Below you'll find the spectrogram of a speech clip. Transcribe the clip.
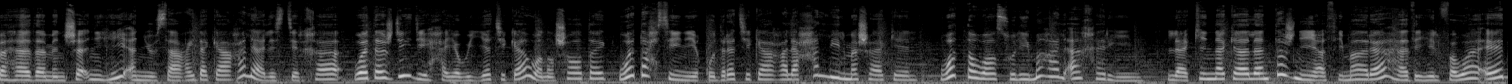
فهذا من شأنه أن يساعدك على الاسترخاء وتجديد حيويتك ونشاطك وتحسين قدرتك على حل المشاكل والتواصل مع الآخرين. لكنك لن تجني ثمار هذه الفوائد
